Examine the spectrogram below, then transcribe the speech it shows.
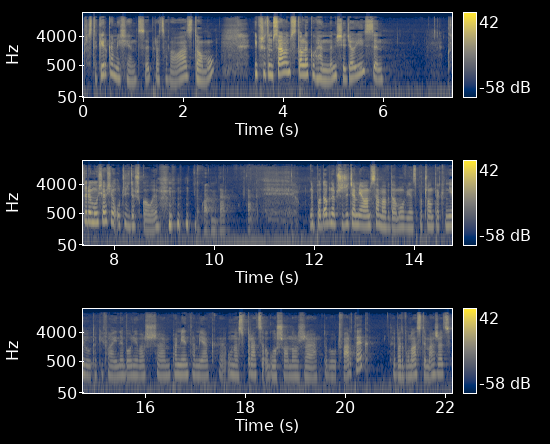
przez te kilka miesięcy pracowała z domu i przy tym samym stole kuchennym siedział jej syn, który musiał się uczyć do szkoły. Dokładnie tak. tak. Podobne przeżycia miałam sama w domu, więc początek nie był taki fajny, ponieważ pamiętam, jak e, u nas w pracy ogłoszono, że to był czwartek, chyba 12 marzec,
